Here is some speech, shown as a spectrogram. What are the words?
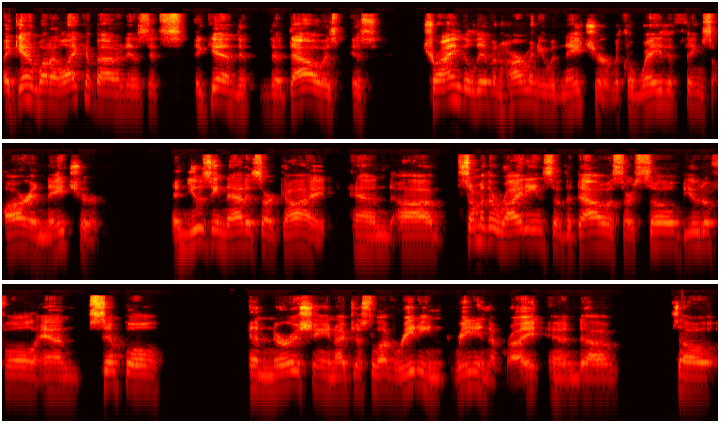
again, what I like about it is it's again the, the Tao is is trying to live in harmony with nature, with the way that things are in nature, and using that as our guide. And uh, some of the writings of the Taoists are so beautiful and simple and nourishing. I just love reading reading them, right? And um, so,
